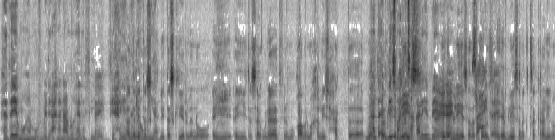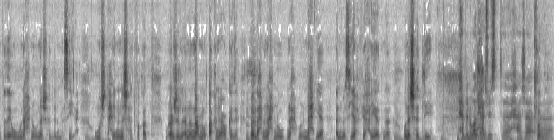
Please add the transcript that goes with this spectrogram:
هذايا مهم وفي بالي أحنا نعملوا هذا في في حياتنا هذا اليومية. لتسكير لأنه اي أي تساؤلات في المقابل ما خليش حتى حتى إبليس واحد يسكر عليه الباب. لابليس هذا شغل لإبليس أنك تسكر عليه المنفذ ونحن نشهد المسيح. ومش نحن نشهد فقط من أجل أن نعمل أقنعة وكذا بل نحن نحن نحن نحيا المسيح في حياتنا ونشهد ليه. نحب نوضح جست حاجة آه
